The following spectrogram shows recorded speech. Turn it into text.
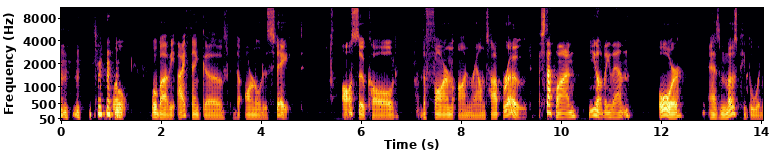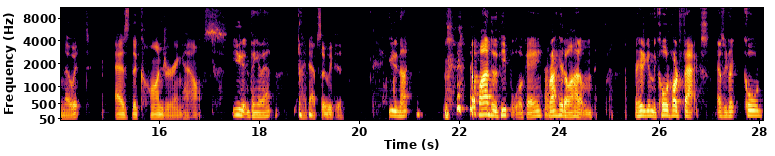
island. Island. well, well, Bobby, I think of the Arnold Estate, also called the Farm on Round Top Road, Stop on. You don't think of that. or as most people would know it, as the Conjuring House. You didn't think of that. I absolutely did. You did not. Stop on to the people, okay? We're not here to lie to them. We're here to give them the cold, hard facts as we drink cold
